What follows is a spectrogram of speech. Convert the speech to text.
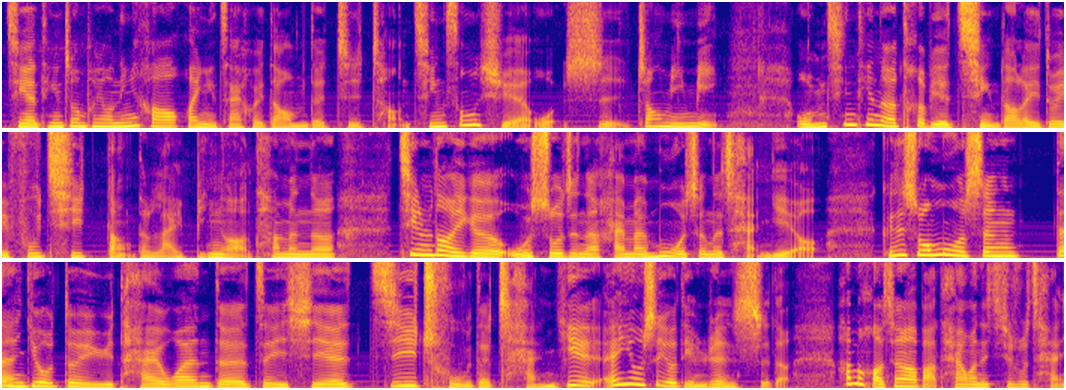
亲爱的听众朋友，您好，欢迎再回到我们的职场轻松学，我是张敏敏。我们今天呢特别请到了一对夫妻档的来宾啊，他们呢进入到一个我说真的还蛮陌生的产业哦，可是说陌生。但又对于台湾的这些基础的产业，哎，又是有点认识的。他们好像要把台湾的基础产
